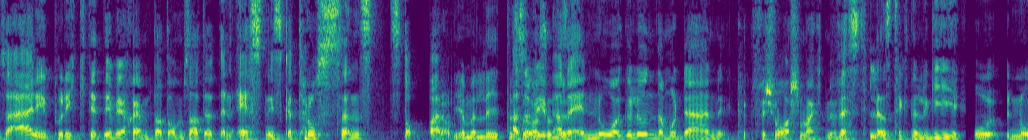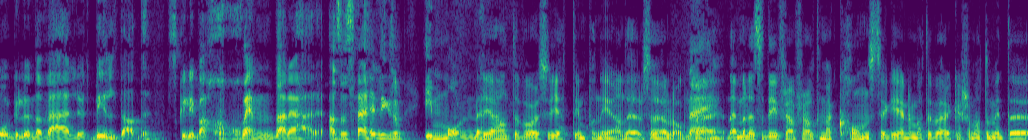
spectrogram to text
så är det ju på riktigt det vi har skämtat om så att den estniska trossen stoppar dem. Ja, men lite Alltså, så. vi, Alltså, alltså det, en någorlunda modern försvarsmakt med västerländsk teknologi och någorlunda välutbildad skulle ju bara skända det här. Alltså så här liksom imorgon. det har inte varit så jätteimponerande här så här långt. Nej. Nej, Nej men alltså, det är framförallt de här konstiga grejerna med att det verkar som att de inte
